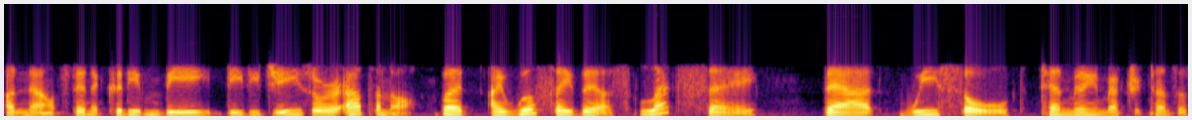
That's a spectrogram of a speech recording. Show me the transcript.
announced, and it could even be DDGs or ethanol. But I will say this: let's say that we sold 10 million metric tons of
